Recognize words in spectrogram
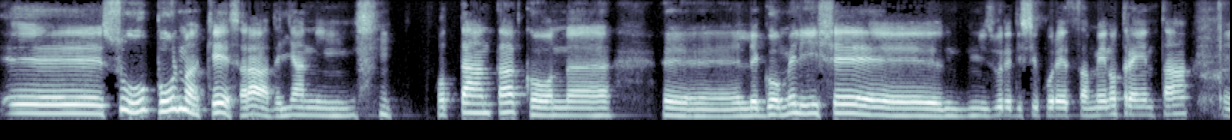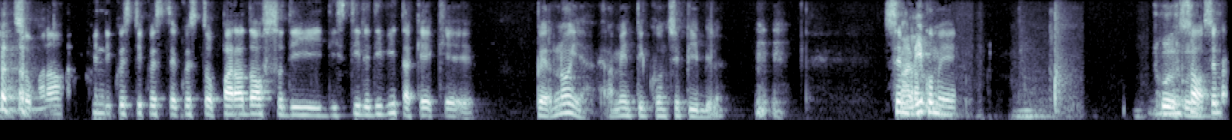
eh, su Pullman che sarà degli anni 80 con eh, eh, le gomme lisce, misure di sicurezza meno 30, e insomma, no? Quindi questi- queste- questo paradosso di, di stile di vita che, che per noi è veramente inconcepibile. Sembra lì... come Scusa, scusa. so, sembra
